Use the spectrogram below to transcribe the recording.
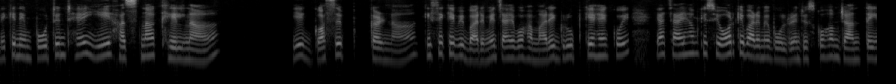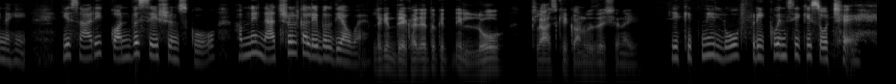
लेकिन इम्पोर्टेंट है ये हंसना खेलना ये गॉसिप करना किसी के भी बारे में चाहे वो हमारे ग्रुप के हैं कोई या चाहे हम किसी और के बारे में बोल रहे हैं जिसको हम जानते ही नहीं। ये सारी कॉन्वर्सेशंस को हमने नेचुरल का लेबल दिया हुआ है। लेकिन देखा जाए तो कितनी लो क्लास की कॉन्वर्जेशन है ये। ये कितनी लो फ्रीक्वेंसी की सोच है।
